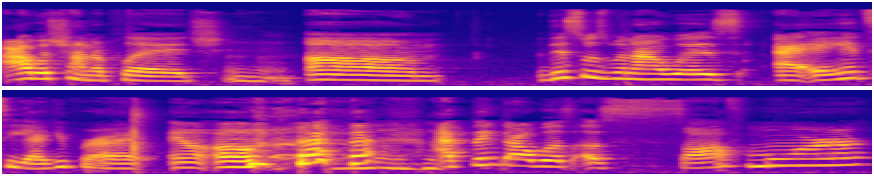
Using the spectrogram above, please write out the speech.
I was trying to pledge. Mm-hmm. Um this was when I was at A&T, Aggie Pride. And um Mm-hmm. I think I was a sophomore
